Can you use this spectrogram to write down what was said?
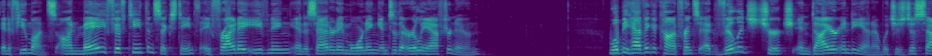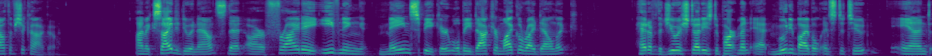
in a few months. On May 15th and 16th, a Friday evening and a Saturday morning into the early afternoon, we'll be having a conference at Village Church in Dyer, Indiana, which is just south of Chicago. I'm excited to announce that our Friday evening main speaker will be Dr. Michael Rydelnik, head of the Jewish Studies Department at Moody Bible Institute and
